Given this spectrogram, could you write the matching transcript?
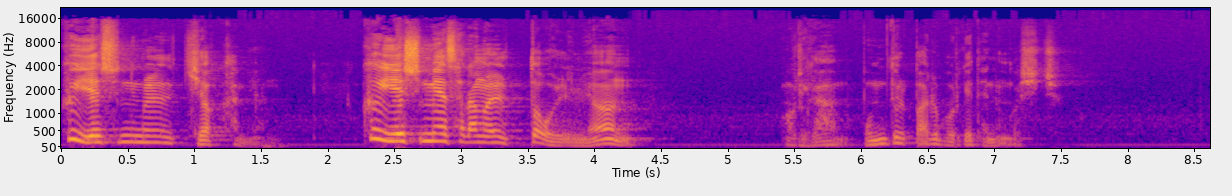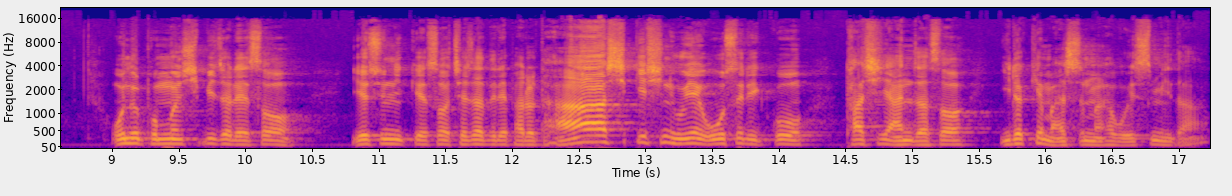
그 예수님을 기억하면 그 예수님의 사랑을 떠올리면 우리가 몸둘 바를 모르게 되는 것이죠. 오늘 본문 12절에서 예수님께서 제자들의 발을 다 씻기신 후에 옷을 입고 다시 앉아서 이렇게 말씀을 하고 있습니다.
